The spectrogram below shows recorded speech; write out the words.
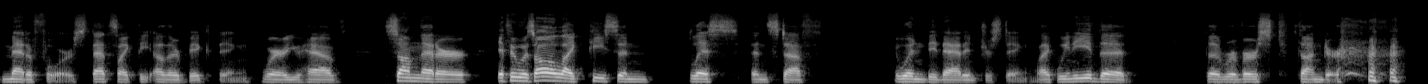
metaphors. That's like the other big thing where you have some that are if it was all like peace and bliss and stuff it wouldn't be that interesting. Like we need the the reversed thunder.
